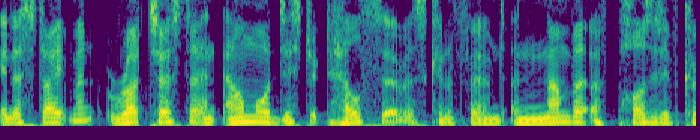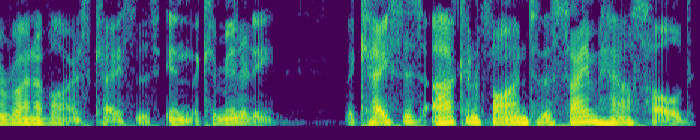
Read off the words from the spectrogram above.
In a statement, Rochester and Elmore District Health Service confirmed a number of positive coronavirus cases in the community. The cases are confined to the same household,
